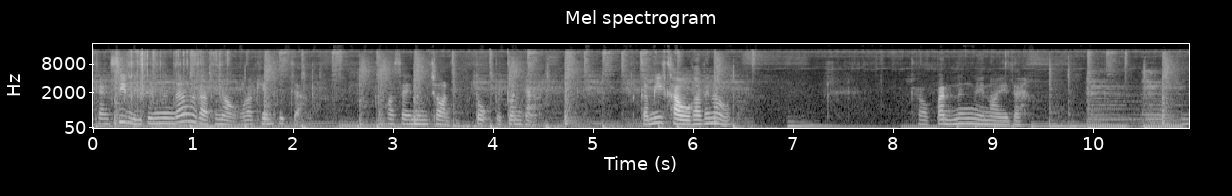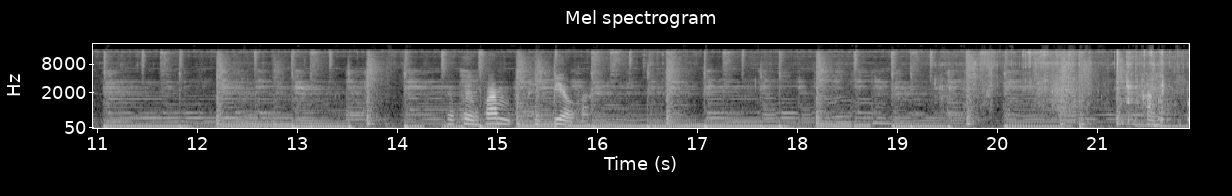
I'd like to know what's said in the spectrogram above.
แกงซิมหนึ่งถึงหนึ่งเด้ค่ะพี่น้องว่าเข้มคือจังเอาใส่หนึ่งช้อนตกไปก่อนค่ะก็มีเข่าค่ะพี่น้องเข่าปั้นนึ่งหน่อยๆจ้ะเพื่อเพิ่มความเผ็ดเปรี้ยวค่ะหั่นผ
